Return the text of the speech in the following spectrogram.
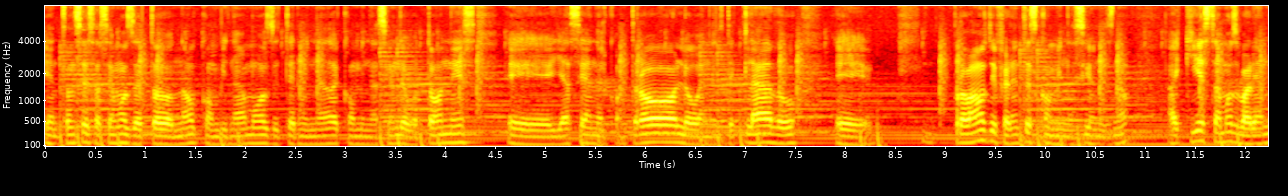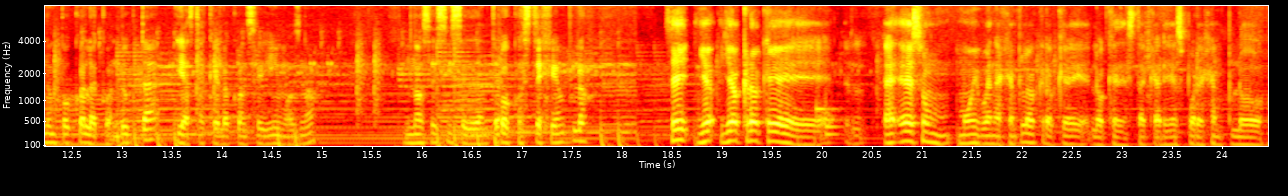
y entonces hacemos de todo, ¿no? Combinamos determinada combinación de botones, eh, ya sea en el control o en el teclado, eh, probamos diferentes combinaciones, ¿no? Aquí estamos variando un poco la conducta y hasta que lo conseguimos, ¿no? No sé si se da un poco este ejemplo. Sí, yo, yo creo que es un muy buen ejemplo. Creo que lo que destacaría es, por ejemplo,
